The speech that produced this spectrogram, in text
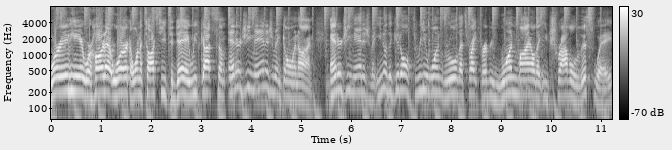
We're in here, we're hard at work. I wanna to talk to you today. We've got some energy management going on. Energy management, you know the good old three to one rule, that's right, for every one mile that you travel this way,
